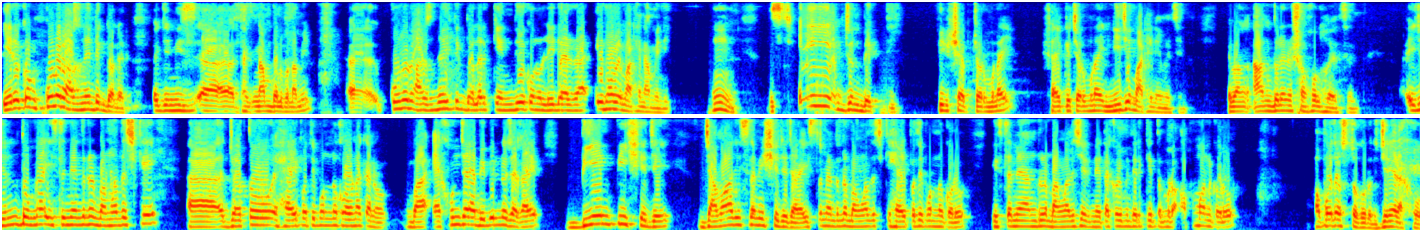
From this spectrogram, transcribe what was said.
এরকম কোন রাজনৈতিক দলের এই যে আহ, নাম বলব না আমি কোন রাজনৈতিক দলের কেন্দ্রীয় কোন লিডাররা এভাবে মাঠে নামেনি। হম এই একজন ব্যক্তি পীর সাহেব চরমনাই শাইকে চরমনাই নিজে মাঠে নেমেছেন এবং আন্দোলনে সফল হয়েছেন। এই জন্য তোমরা ইসলামী আন্দোলন বাংলাদেশকে যত হ্যায় প্রতিপন্ন করো না কেন, বা এখন যারা বিভিন্ন জায়গায় বিএনপি সেজে, জামাত ইসলামী সেজে, যারা ইসলামী আন্দোলন বাংলাদেশকে হ্যায় প্রতিপন্ন করো, ইসলামী আন্দোলন বাংলাদেশের নেতাকর্মীদেরকে তোমরা অপমান করো, অপদস্থ করো, জেনে রাখো,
